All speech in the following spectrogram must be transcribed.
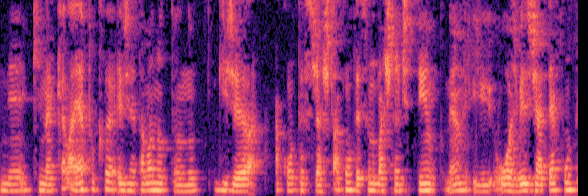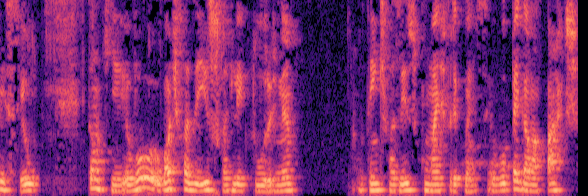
né, que naquela época ele já estava notando que já acontece, já está acontecendo bastante tempo, né? E, ou às vezes já até aconteceu. Então aqui, eu vou, eu gosto de fazer isso nas leituras, né? Eu tenho que fazer isso com mais frequência. Eu vou pegar uma parte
